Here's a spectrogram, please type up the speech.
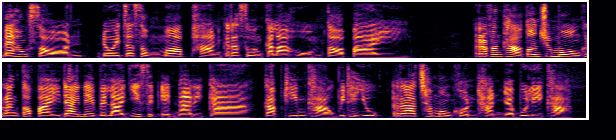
แม่ฮ่องสอน โดยจะส่งมอบผ่านกระทรวงกลาโหมต่อไปรับฟังข่าวต้นชั่วโมงครั้งต่อไปได้ในเวลา 21 นาฬิกา กับทีมข่าววิทยุราชมงคลธัญบุรีค่ะ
